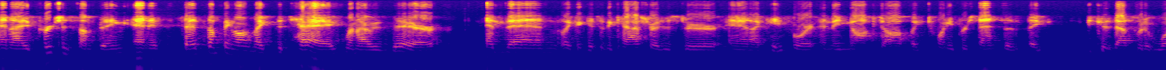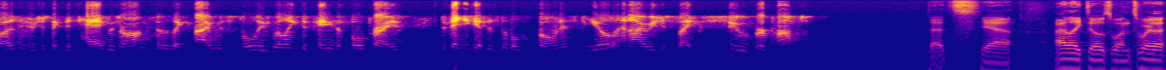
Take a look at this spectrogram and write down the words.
and I purchased something and it said something on like the tag when I was there. And then, like, I get to the cash register and I pay for it, and they knocked off like twenty percent of like because that's what it was, and it was just like the tag was wrong. So it was like I was fully willing to pay the full price, but then you get this little bonus deal, and I was just like super pumped. That's yeah. I like those ones where,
